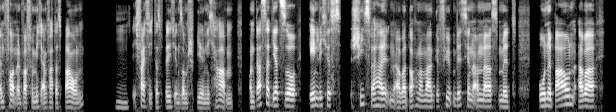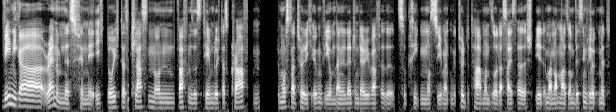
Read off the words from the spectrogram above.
in Fortnite war für mich einfach das Bauen. Mhm. ich weiß nicht, das will ich in so einem Spiel nicht haben. Und das hat jetzt so ähnliches Schießverhalten, aber doch nochmal gefühlt ein bisschen anders mit ohne Bauen, aber weniger Randomness, finde ich, durch das Klassen- und Waffensystem, durch das Craften. Du musst natürlich irgendwie, um deine Legendary-Waffe zu kriegen, musst du jemanden getötet haben und so. Das heißt, da spielt immer nochmal so ein bisschen Glück mit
